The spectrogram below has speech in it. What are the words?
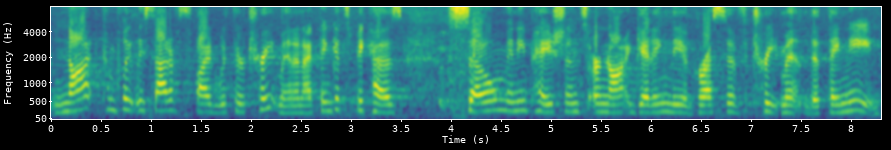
not completely satisfied with their treatment, and I think it's because so many patients are not getting the aggressive treatment that they need.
